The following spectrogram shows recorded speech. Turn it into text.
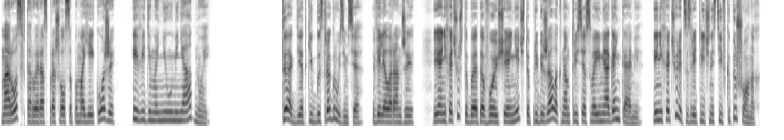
Мороз второй раз прошелся по моей коже, и, видимо, не у меня одной. «Так, детки, быстро грузимся», — велел Оранжи. «Я не хочу, чтобы это воющее нечто прибежало к нам, тряся своими огоньками, и не хочу лицезреть личностей в капюшонах.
